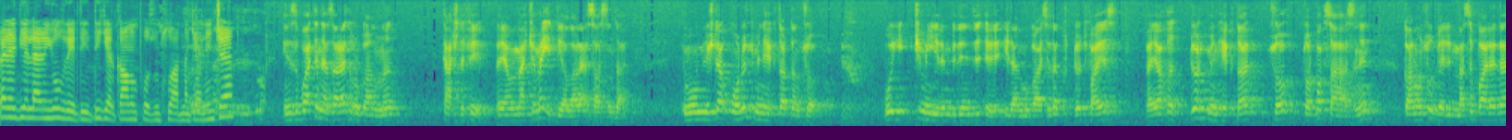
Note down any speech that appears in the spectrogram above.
Bələdiyyələrin yol verdiyi digər qanun pozuntularına gəlincə, İnzibati nəzarət orqanının təklifi və ya məhkəmə iddiaları əsasında ümumilikdə 13 min hektardan çox, bu 2021-ci ilə müqayisədə 44 və yaxud 4000 hektar çox torpaq sahəsinin qanunsuz verilməsi barədə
